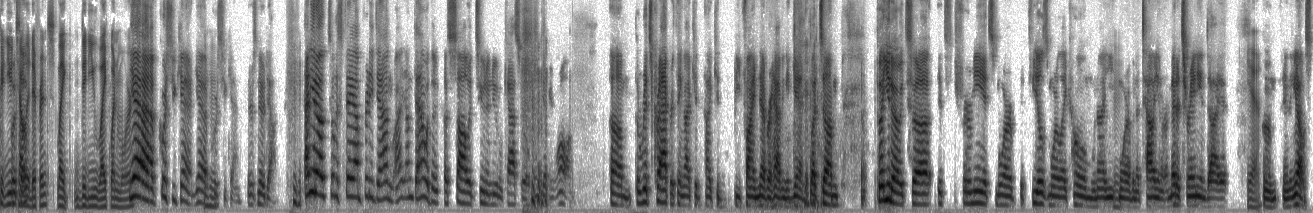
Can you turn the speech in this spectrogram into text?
could you tell up? the difference? Like, did you like one more? yeah, of course you can. Yeah, Mhm. of course you can. There's no doubt. and you know, till this day, I'm pretty down. I, I'm down with a, a solid tuna noodle casserole. Don't get me wrong. Um, the Ritz cracker thing, I could I could be fine never having again. But um, but you know, it's uh, it's for me, it's more. It feels more like home when I eat Mm. more of an Italian or a Mediterranean diet Yeah. um, anything else.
